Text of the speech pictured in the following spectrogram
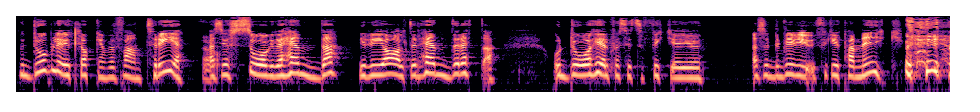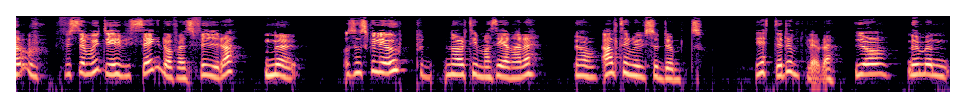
Men då blev ju klockan för fan tre. Ja. Alltså jag såg det hända. I realtid hände detta. Och då helt plötsligt så fick jag ju, alltså det blev ju, fick jag ju panik. ja. För sen var ju inte jag i säng då förrän fyra. Nej. Och sen skulle jag upp några timmar senare. Ja. Allting blev så dumt. Jättedumt blev det. Ja, nej men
